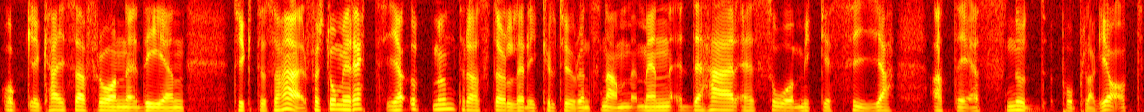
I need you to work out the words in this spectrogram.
och eh, Kajsa från DN tyckte så här. Förstå mig rätt, jag uppmuntrar stölder i kulturens namn men det här är så mycket sia att det är snudd på plagiat.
